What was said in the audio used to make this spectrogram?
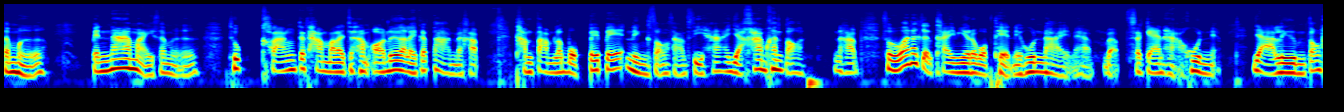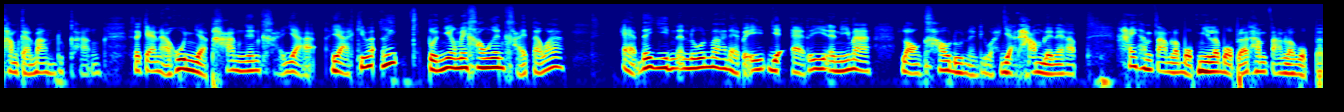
เสมอ เป็นหน้าใหม่เสมอ ทุกครั้งจะทำอะไรจะทำออเดอร์อะไรก็ตามนะครับทำตามระบบเป๊ะๆหนึ่งสองสามสี่ห้าอย่าข้ามขั้นตอน นะครับสมมติว่าถ้าเกิดใครมีระบบเทรดในหุ้นไทยนะครับแบบสแกนหาหุ้นเนี่ยอย่าลืมต้องทำการบ้างทุกครั้ง สแกนหาหุ้นอย่าพลาดเงื่อนไขอย่าอย่าคิดว่าเอ้ยตัวนี้ยังไม่เข้าเงื่อนไขแต่ว่าแอบได้ยินอันนู้นมาแอบไปแอบได้ยินอันนี้มาลองเข้าดูหน่อยดีกว่า อย่าทำเลยนะครับ ให้ทำตามระบบมีระบบแล้วทำตามระบบไป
